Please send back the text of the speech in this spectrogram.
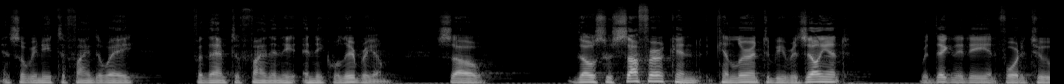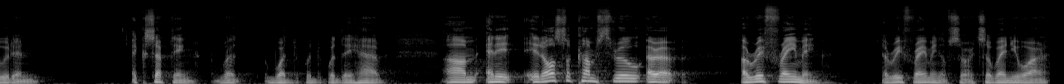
And so we need to find a way for them to find an, an equilibrium. So those who suffer can, can learn to be resilient with dignity and fortitude and accepting what, what, what, what they have. Um, and it, it also comes through a, a reframing, a reframing of sorts. So when you are,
